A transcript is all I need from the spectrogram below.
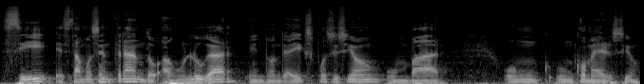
si estamos entrando a un lugar en donde hay exposición, un bar, un, comercio,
